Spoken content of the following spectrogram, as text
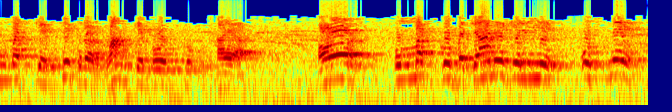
امت کے فکر اور غم کے بوجھ کو اٹھایا۔ اور امت کو بچانے کے لیے اس نے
